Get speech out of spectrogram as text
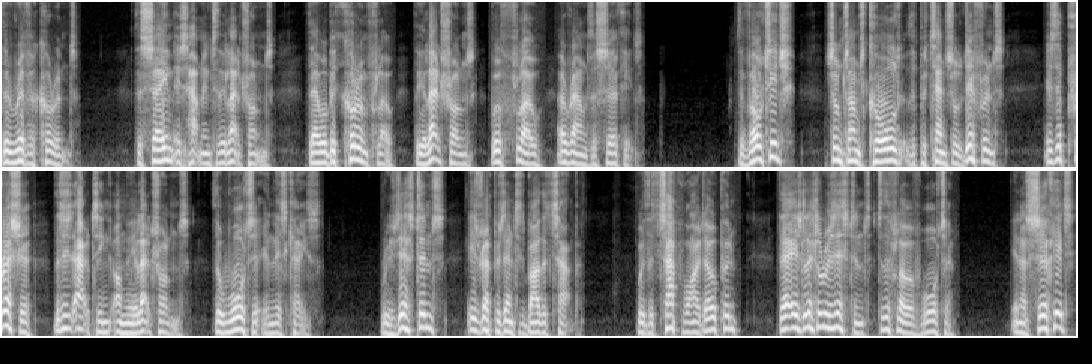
the river current. The same is happening to the electrons. There will be current flow. The electrons will flow around the circuit. The voltage sometimes called the potential difference, is the pressure that is acting on the electrons, the water in this case. Resistance is represented by the tap. With the tap wide open, there is little resistance to the flow of water. In a circuit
